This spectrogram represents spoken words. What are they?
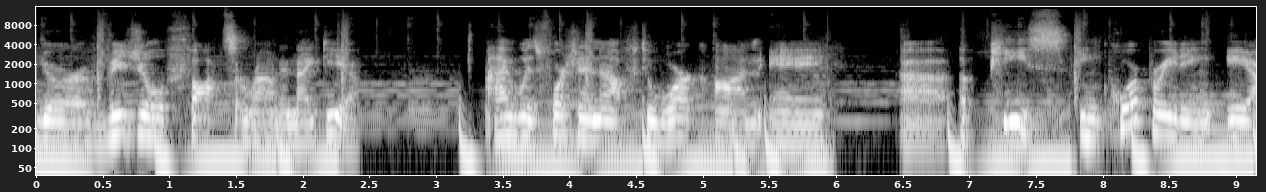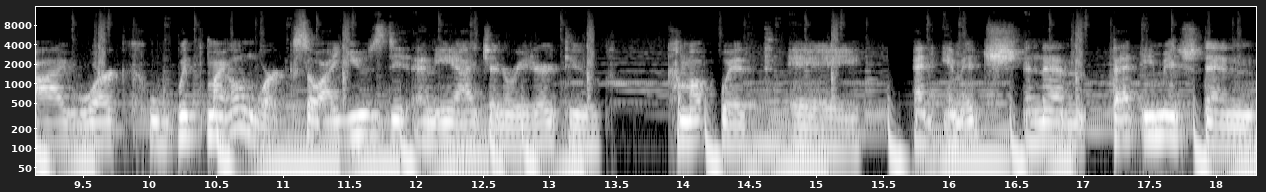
your visual thoughts around an idea. I was fortunate enough to work on a uh, a piece incorporating AI work with my own work. So I used an AI generator to come up with a an image. And then that image then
